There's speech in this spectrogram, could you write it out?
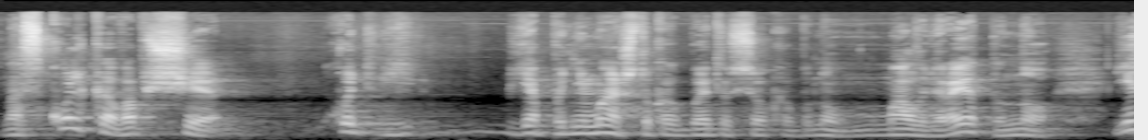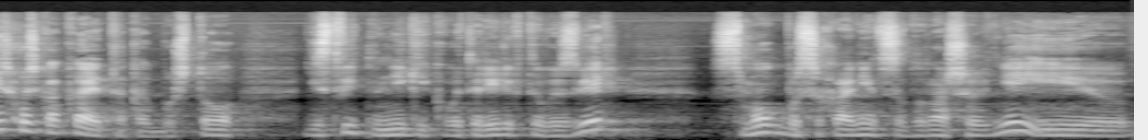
насколько вообще, хоть я понимаю, что как бы это все как бы, ну, маловероятно, но есть хоть какая-то, как бы, что действительно некий какой-то реликтовый зверь смог бы сохраниться до наших дней и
